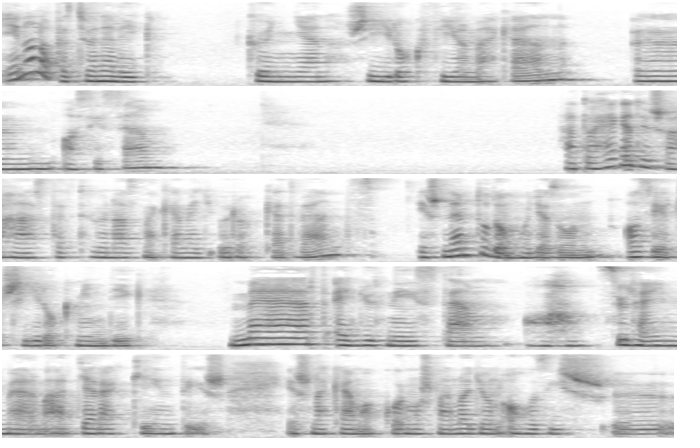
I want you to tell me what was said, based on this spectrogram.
én alapvetően elég könnyen sírok filmeken, ö, azt hiszem. Hát a hegedűs a háztetőn az nekem egy örök kedvenc, és nem tudom, hogy azon azért sírok mindig, mert együtt néztem a szüleimmel már gyerekként, és, és nekem akkor most már nagyon ahhoz is ö,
